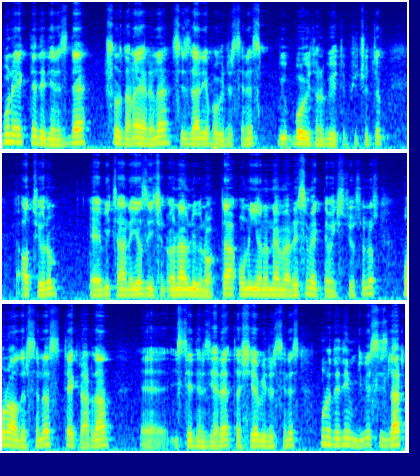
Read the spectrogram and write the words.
Bunu ekle dediğinizde şuradan ayarını sizler yapabilirsiniz. Boyutunu büyütüp küçültüp atıyorum e, bir tane yazı için önemli bir nokta. Onun yanına hemen resim eklemek istiyorsunuz. Onu alırsınız. Tekrardan e, istediğiniz yere taşıyabilirsiniz. Bunu dediğim gibi sizler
